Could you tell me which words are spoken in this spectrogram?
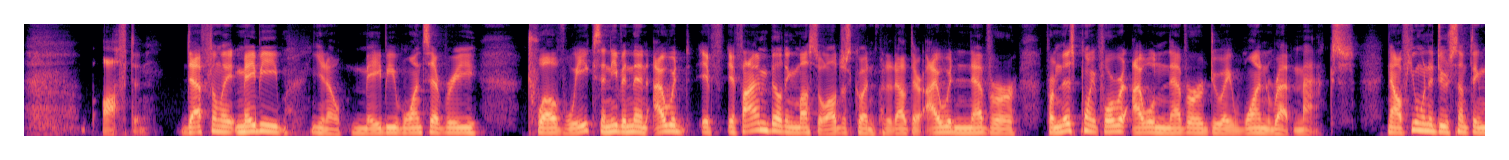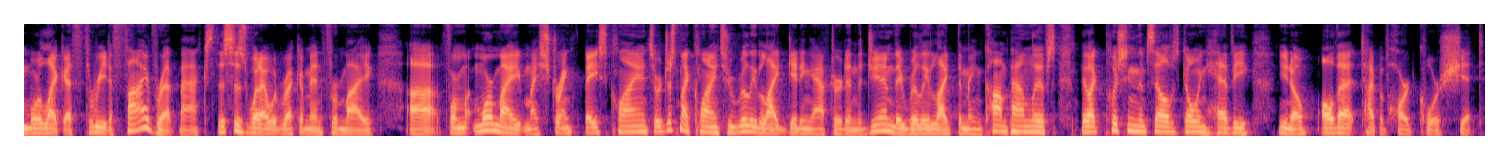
often definitely maybe you know maybe once every 12 weeks. And even then i would if if i'm building muscle i'll just go ahead and put it out there. I would never from this point forward i will never do a one rep max. Now if you want to do something more like a three to five rep max this is what i would recommend for my uh, for my, more my my strength based clients or just my clients who really like getting after it in the gym. They really like the main compound lifts. They like pushing themselves going heavy you know all that type of hardcore shit.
